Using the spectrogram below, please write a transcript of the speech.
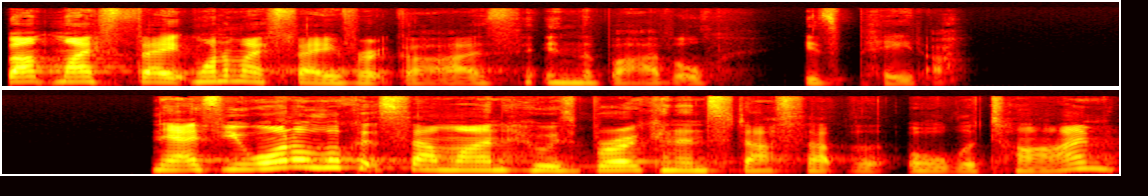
But my fa- one of my favorite guys in the Bible is Peter. Now, if you want to look at someone who is broken and stuffs up all the time,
